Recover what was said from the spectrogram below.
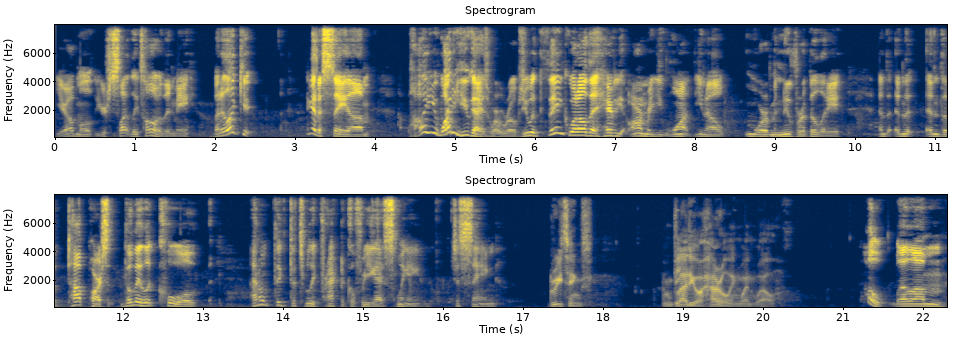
You're almost, you're slightly taller than me, but I like you. I gotta say, um, how you, why do you guys wear robes? You would think with all that heavy armor you want, you know, more maneuverability. And the, and the, and the top parts, though they look cool, I don't think that's really practical for you guys swinging. Just saying. Greetings. I'm glad your harrowing went well. Oh, well, um,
